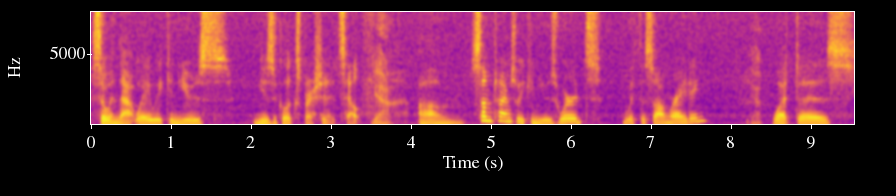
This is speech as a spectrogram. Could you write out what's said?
so in that way we can use musical expression itself Yeah. sometimes we can use words with the songwriting Yeah. what does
